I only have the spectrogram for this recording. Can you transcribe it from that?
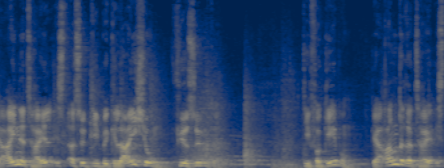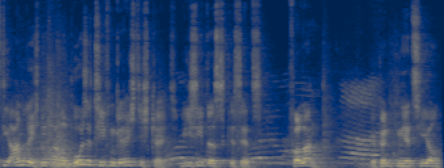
Der eine Teil ist also die Begleichung für Sünde, die Vergebung. Der andere Teil ist die Anrechnung einer positiven Gerechtigkeit, wie sie das Gesetz verlangt. Wir könnten jetzt hier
